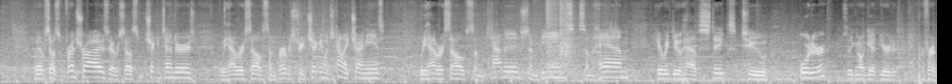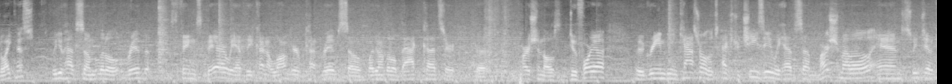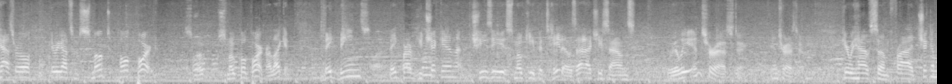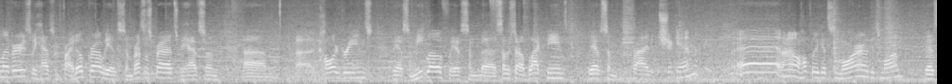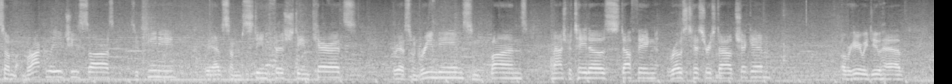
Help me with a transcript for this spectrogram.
We have ourselves some french fries. We have ourselves some chicken tenders. We have ourselves some Bourbon Street chicken, which is kind of like Chinese. We have ourselves some cabbage, some beans, some ham. Here we do have steaks to order, so you can all get your preferred likeness. We do have some little rib things there. We have the kind of longer cut ribs, so whether you want little back cuts or the portion they'll do for you. The green bean casserole looks extra cheesy. We have some marshmallow and sweet potato casserole. Here we got some smoked pulled pork. Smoked, smoked pulled pork, I like it. Baked beans, baked barbecue chicken, cheesy smoky potatoes. That actually sounds really interesting. Interesting. Here we have some fried chicken livers, we have some fried okra, we have some Brussels sprouts, we have some um, uh, collard greens, we have some meatloaf, we have some uh, southern style black beans, we have some fried chicken. Eh, I don't know, hopefully we get some more, get some more. We have some broccoli, cheese sauce, zucchini, we have some steamed fish, steamed carrots, we have some green beans, some buns, mashed potatoes, stuffing, rotisserie style chicken. Over here we do have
